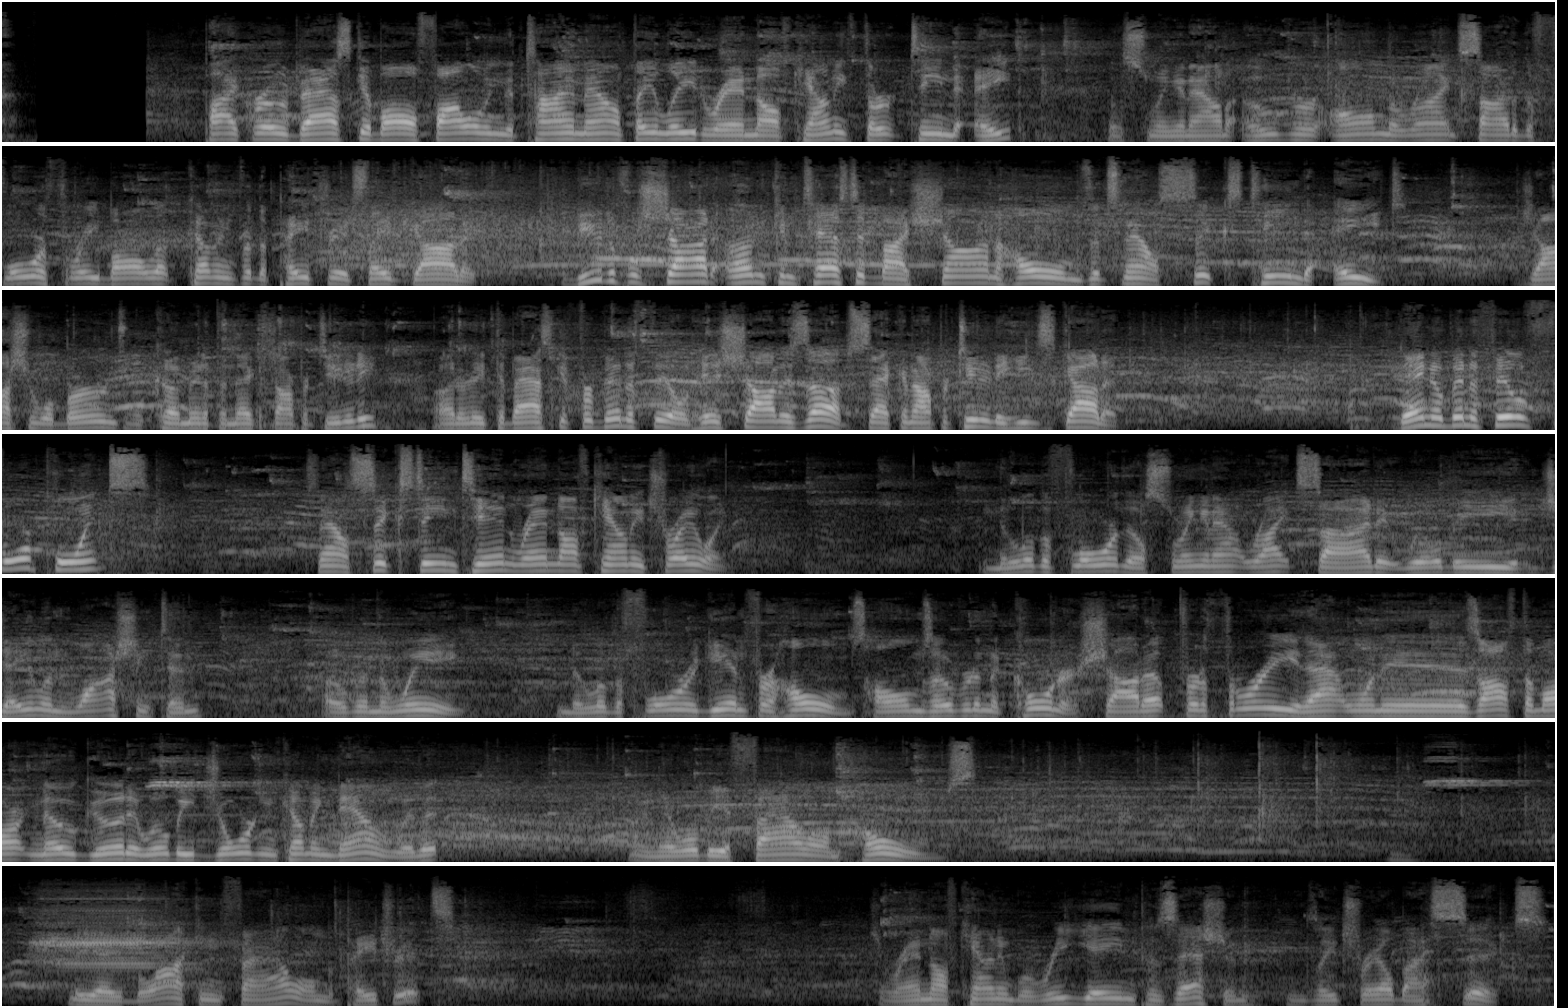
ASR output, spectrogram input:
Pike Road basketball following the timeout. They lead Randolph County 13 to 8. They'll swing it out over on the right side of the floor. Three ball up coming for the Patriots. They've got it. Beautiful shot, uncontested by Sean Holmes. It's now 16 to 8. Joshua Burns will come in at the next opportunity. Underneath the basket for Benefield. His shot is up. Second opportunity. He's got it. Daniel Benefield, four points. It's now 16 10. Randolph County trailing. Middle of the floor, they'll swing it out right side. It will be Jalen Washington over in the wing. Middle of the floor again for Holmes. Holmes over in the corner. Shot up for three. That one is off the mark, no good. It will be Jordan coming down with it. And there will be a foul on Holmes. Be a blocking foul on the Patriots. Randolph County will regain possession as they trail by six.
